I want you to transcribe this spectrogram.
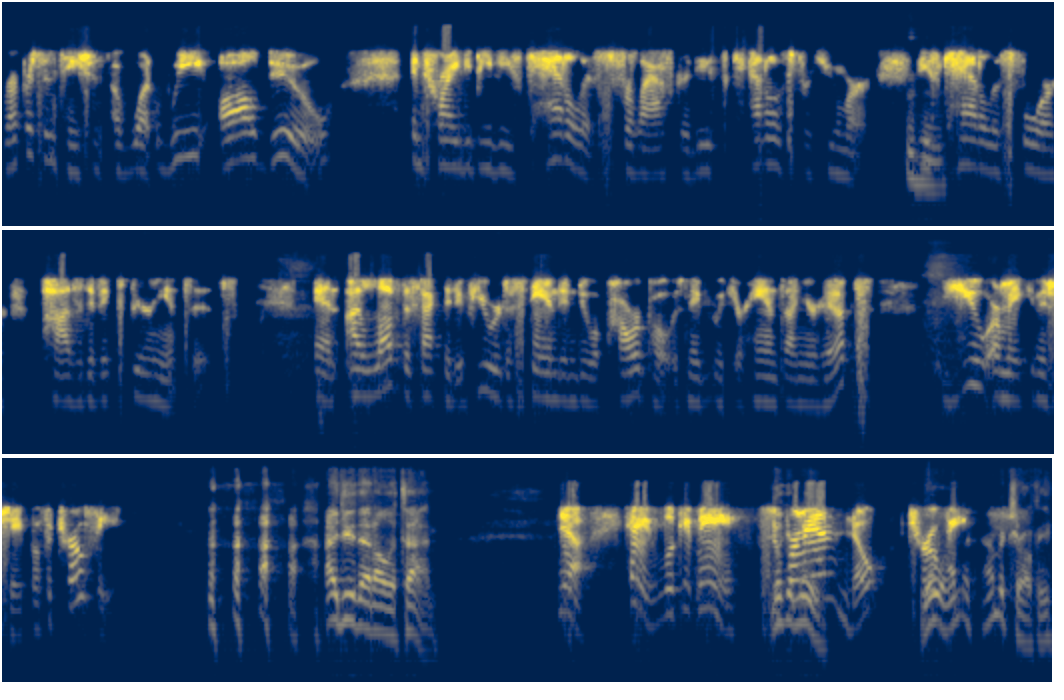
representation of what we all do in trying to be these catalysts for laughter, these catalysts for humor, mm-hmm. these catalysts for positive experiences. And I love the fact that if you were to stand and do a power pose, maybe with your hands on your hips, you are making the shape of a trophy. I do that all the time. Yeah. Hey, look at me. Superman? At me. Nope. Trophy. No, I'm, a, I'm, a, trophy.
